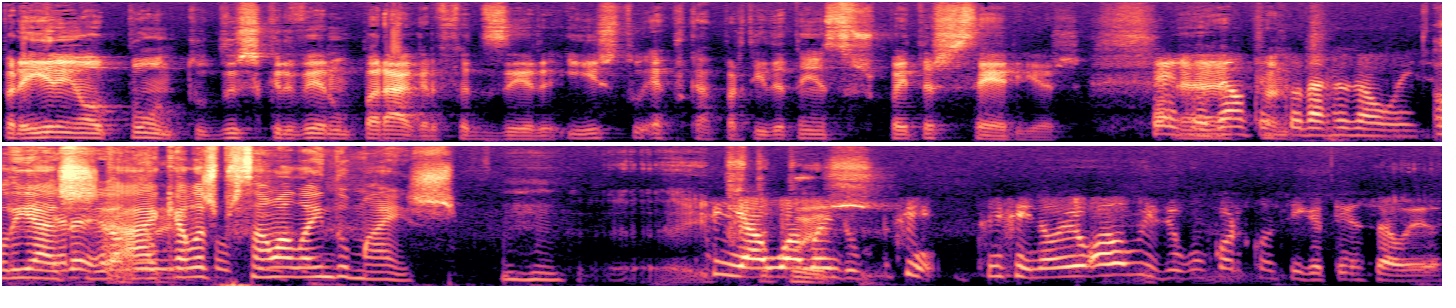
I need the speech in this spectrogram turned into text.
Para irem ao ponto de escrever um parágrafo a dizer isto, é porque à partida têm suspeitas sérias. Tens razão, tens toda a razão, Luís. Aliás, era, há aquela expressão além do mais. Uhum. Sim, há o além do. Sim, sim, sim não, eu, oh, Luís, eu concordo contigo, atenção. Eu,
